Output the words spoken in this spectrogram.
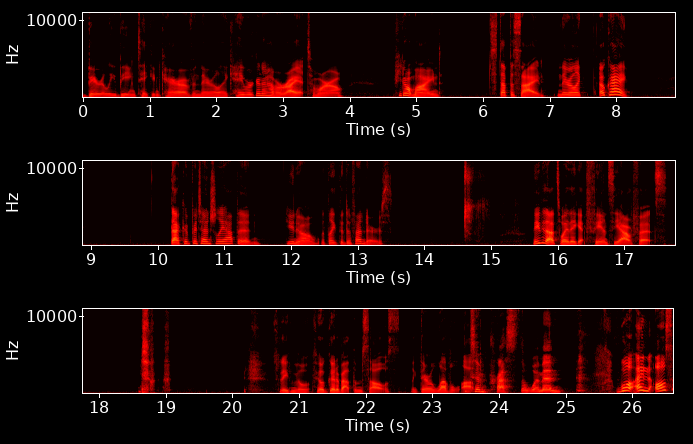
barely being taken care of, and they were like, "Hey, we're gonna have a riot tomorrow. If you don't mind, step aside." And they were like, "Okay." that could potentially happen, you know, with like the defenders. Maybe that's why they get fancy outfits. so they feel, feel good about themselves, like they're a level up. to impress the women. Well, and also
